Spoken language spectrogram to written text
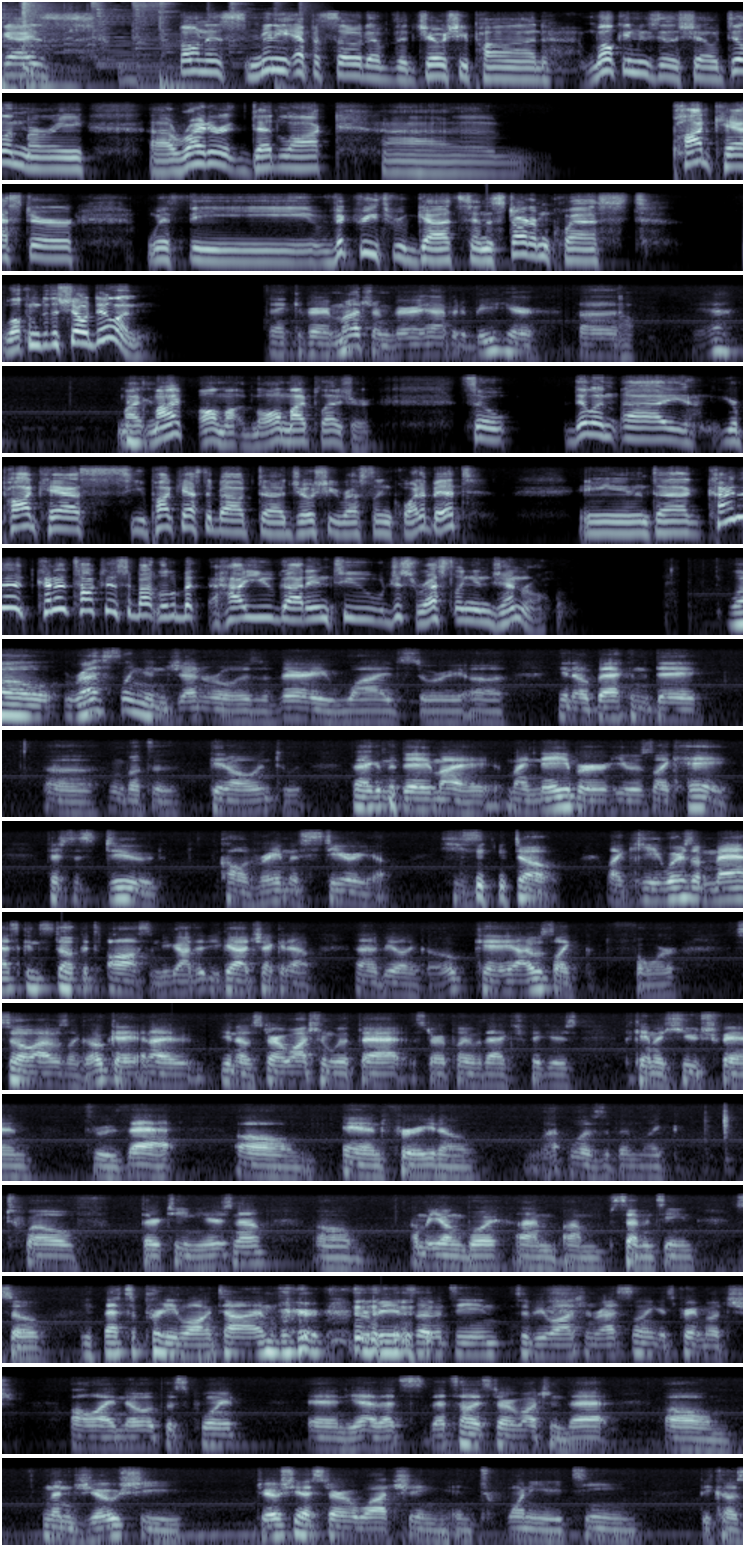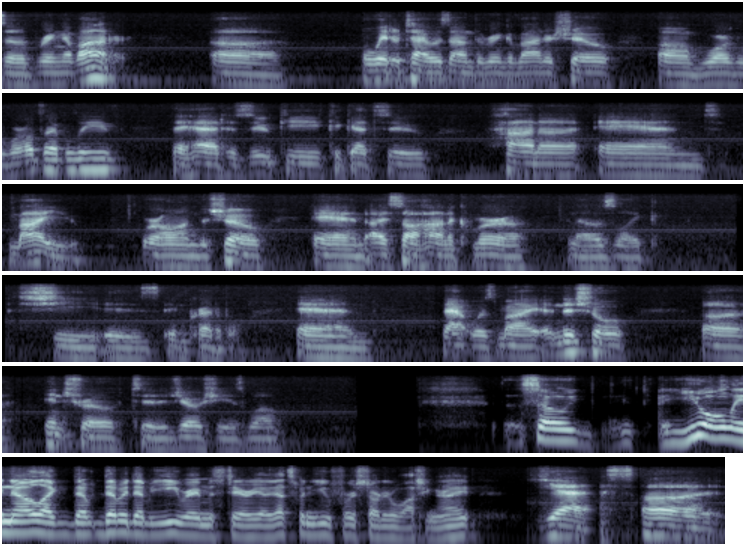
right, guys. Bonus mini episode of the Joshi Pod. Welcome you to the show, Dylan Murray, uh, writer at Deadlock, uh, podcaster with the Victory Through Guts and the Stardom Quest. Welcome to the show, Dylan. Thank you very much. I'm very happy to be here. Uh, oh. Yeah, my my all my all my pleasure. So, Dylan, uh, your podcasts you podcast about uh, Joshi wrestling quite a bit and kind of kind of talk to us about a little bit how you got into just wrestling in general. Well, wrestling in general is a very wide story. Uh, you know, back in the day, uh, I'm about to get all into it. Back in the day, my my neighbor, he was like, "Hey, there's this dude called Rey Mysterio. He's dope. Like he wears a mask and stuff. It's awesome. You got to you got to check it out." And I'd be like, "Okay." I was like four, so I was like, "Okay," and I you know started watching with that, started playing with action figures, became a huge fan through that. Um, and for, you know, what, what has it been like 12, 13 years now? Um, I'm a young boy. I'm, I'm 17. So that's a pretty long time for, for being 17 to be watching wrestling. It's pretty much all I know at this point. And yeah, that's, that's how I started watching that. Um, and then Joshi, Joshi, I started watching in 2018 because of Ring of Honor. Uh, Oedo Tai was on the Ring of Honor show um, War of the Worlds, I believe. They had Hazuki, Kagetsu, Hana, and Mayu were on the show, and I saw Hana Kimura, and I was like, she is incredible, and that was my initial uh, intro to Joshi as well. So you only know like the WWE Rey Mysterio. That's when you first started watching, right? Yes. Uh,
